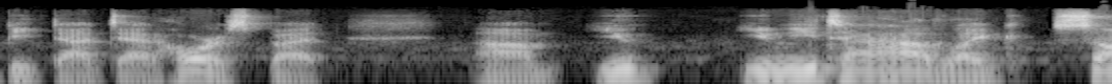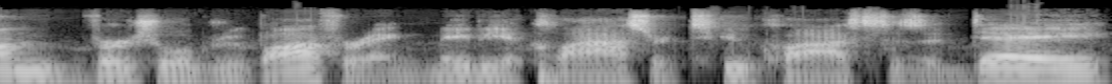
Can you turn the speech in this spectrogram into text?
beat that dead horse, but um, you you need to have like some virtual group offering, maybe a class or two classes a day,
